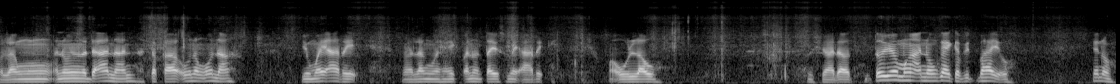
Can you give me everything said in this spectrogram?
Walang anong nadaanan. At saka unang-una, yung may-ari. Walang may ano tayo sa may-ari. Maulaw. So, shout out. Ito yung mga ano guys, kapitbahay, oh. Yan, oh.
